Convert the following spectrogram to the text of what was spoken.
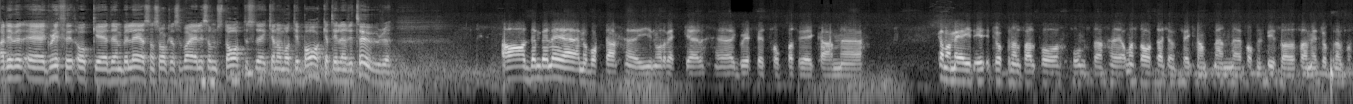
Ja, det är väl eh, Griffith och eh, Dembélé som saknas. Vad är liksom status? Kan de vara tillbaka till en retur? Ja, Dembélé är nog borta eh, i några veckor. Eh, Griffith hoppas vi kan eh, kan vara med i, i, i truppen i alla fall på, på onsdag. Eh, om man startar känns tveksamt, men eh, förhoppningsvis så, så är han med i truppen i alla fall.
